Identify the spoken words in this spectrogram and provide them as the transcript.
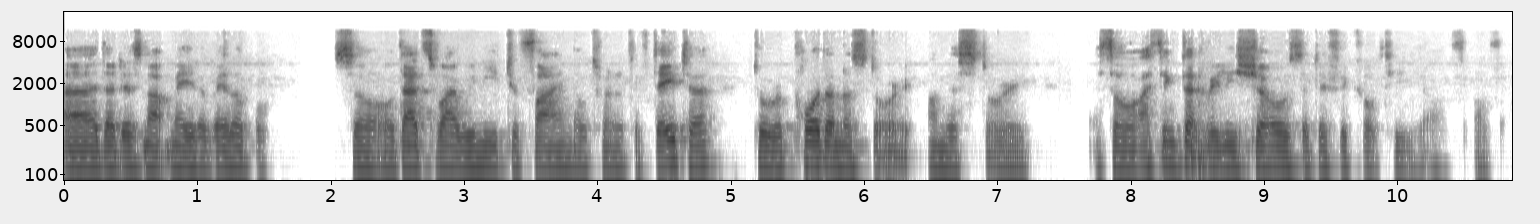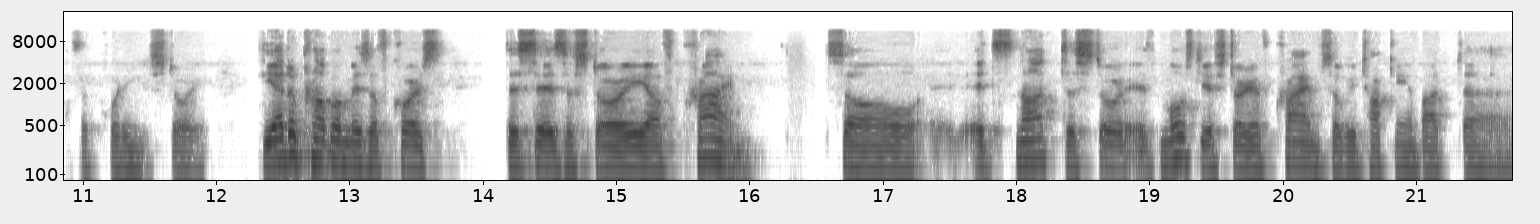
uh, that is not made available. So that's why we need to find alternative data to report on a story, on this story. So I think that really shows the difficulty of, of, of, reporting the story. The other problem is, of course, this is a story of crime. So it's not the story, it's mostly a story of crime. So we're talking about uh,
